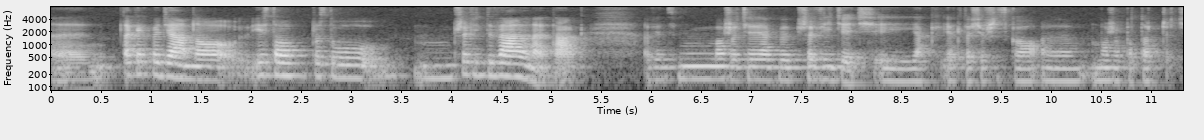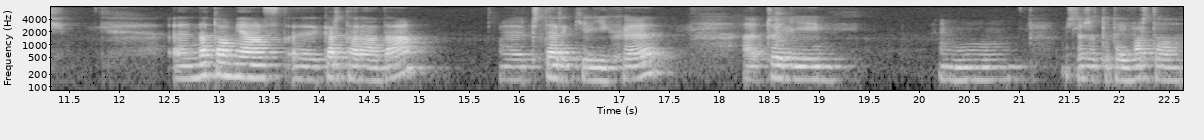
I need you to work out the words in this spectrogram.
E, Tak jak powiedziałam, no, jest to po prostu mm, przewidywalne, tak. Więc możecie jakby przewidzieć, y, jak, jak to się wszystko y, może potoczyć. E, Natomiast y, karta rada, y, cztery kielichy, czyli mm, myślę, że tutaj warto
